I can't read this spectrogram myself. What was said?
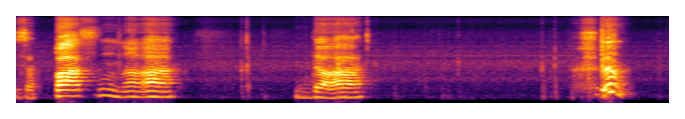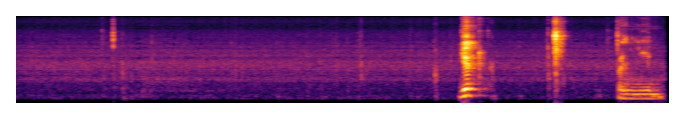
Безопасно. Да. Нет. Блин.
